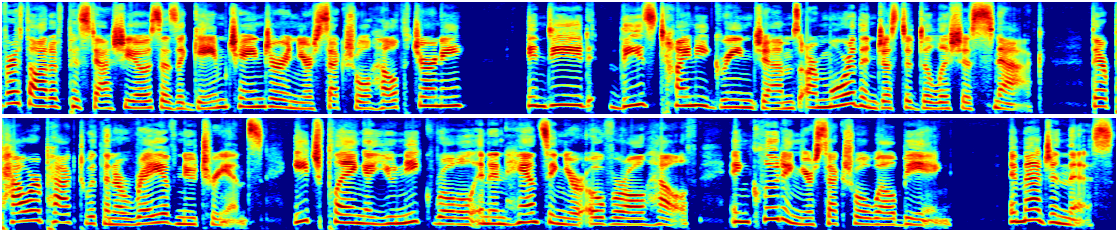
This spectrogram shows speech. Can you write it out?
Ever thought of pistachios as a game changer in your sexual health journey? Indeed, these tiny green gems are more than just a delicious snack. They're power-packed with an array of nutrients, each playing a unique role in enhancing your overall health, including your sexual well-being. Imagine this,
